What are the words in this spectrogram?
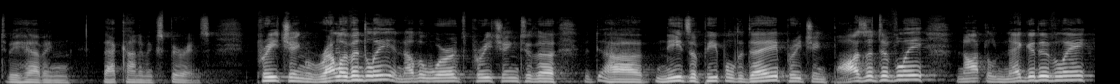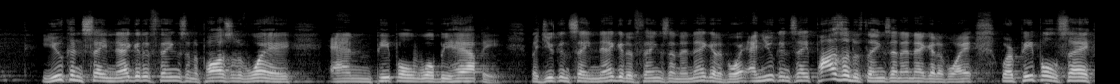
to be having that kind of experience. Preaching relevantly, in other words, preaching to the uh, needs of people today, preaching positively, not negatively. You can say negative things in a positive way and people will be happy. But you can say negative things in a negative way and you can say positive things in a negative way where people say,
